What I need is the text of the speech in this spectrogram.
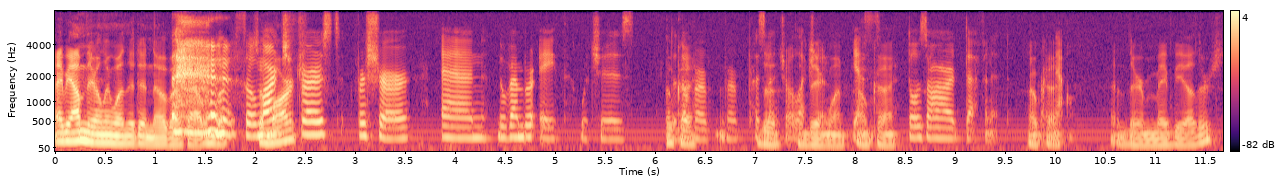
Maybe I'm the only one that didn't know about that one. But, so, March, 1st for sure, and November 8th, which is the Okay. November presidential the big election. one, Yes, okay. those are definite Okay. right now. And there may be others.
